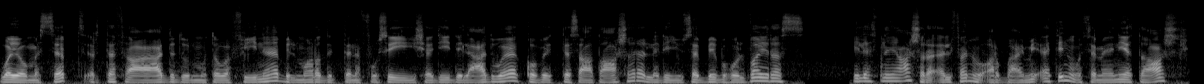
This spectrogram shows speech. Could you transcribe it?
ويوم السبت ارتفع عدد المتوفين بالمرض التنفسي شديد العدوى كوفيد-19 الذي يسببه الفيروس إلى 12418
